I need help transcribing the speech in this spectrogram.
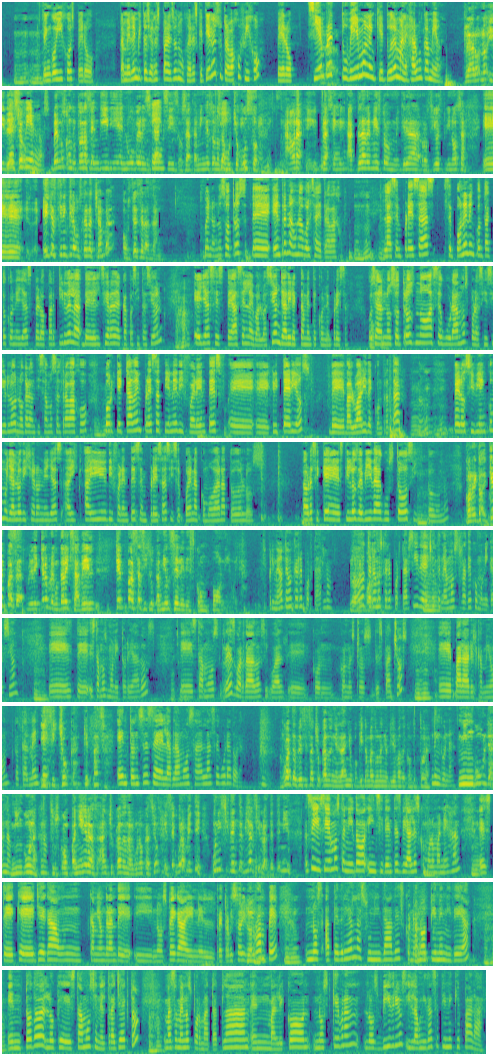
tengo hijos, pero también la invitación es para esas mujeres que tienen su trabajo fijo, pero siempre tuvimos la inquietud de manejar un camión. Claro, no, y de, hecho, vemos conductoras en Didi, en Uber, en taxis, o sea, también eso nos da mucho gusto. Ahora, eh, eh, acláreme esto, mi querida Rocío Espinosa. Eh, ¿Ellas tienen que ir a buscar la chamba o ustedes se las dan? Bueno, nosotros eh, entran a una bolsa de trabajo. Las empresas se ponen en contacto con ellas, pero a partir de la, del cierre de capacitación, Ajá. ellas este, hacen la evaluación ya directamente con la empresa. O sea, nosotros no aseguramos, por así decirlo, no garantizamos el trabajo, porque cada empresa tiene diferentes eh, eh, criterios de evaluar y de contratar. Pero si bien, como ya lo dijeron ellas, hay, hay diferentes empresas y se pueden acomodar a todos los, ahora sí que estilos de vida, gustos y Mm. todo, ¿no? Correcto. ¿Qué pasa? Le quiero preguntar a Isabel, ¿qué pasa si su camión se le descompone, oiga? Primero tengo que reportarlo. Lo Todo tenemos que reportar. Sí, de hecho tenemos radiocomunicación. Eh, te- estamos monitoreados, eh, estamos resguardados igual eh, con, con nuestros despachos. Eh, parar el camión totalmente. ¿Y si choca, qué pasa? Entonces eh, le hablamos a la aseguradora. ¿Cuántas veces ha chocado en el año, poquito más de un año que lleva de conductora? Ninguna. Ninguna, No. ninguna. No. Sus compañeras han chocado en alguna ocasión, que seguramente un incidente vial sí lo han detenido. Sí, sí hemos tenido incidentes viales como lo manejan, este que llega un camión grande y nos pega en el retrovisor y lo rompe, nos apedrean las unidades como Ah, no caray. tienen idea. Ajá. En todo lo que estamos en el trayecto, Ajá. más o menos por Matatlán, en Malecón, nos quebran los vidrios y la unidad se tiene que parar.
